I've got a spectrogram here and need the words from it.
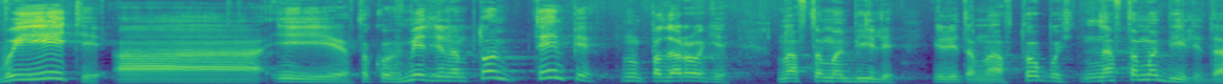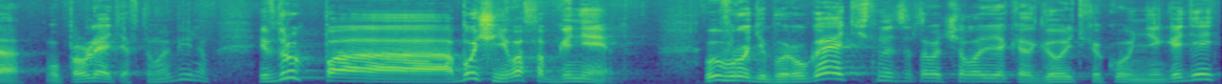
вы едете а, и в таком в медленном темпе ну, по дороге на автомобиле или там на автобусе, на автомобиле, да, управляете автомобилем, и вдруг по обочине вас обгоняют. Вы вроде бы ругаетесь на этого человека, говорите, какой он негодяй,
